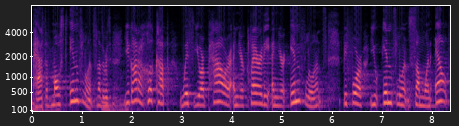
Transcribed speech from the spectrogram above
path of most influence. In other words mm-hmm. you got to hook up with your power and your clarity and your influence before you influence someone else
